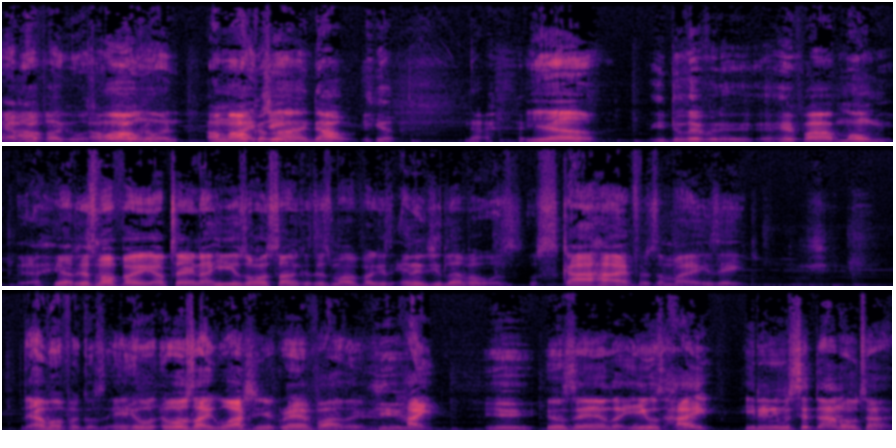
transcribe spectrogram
That I'm al- motherfucker was I'm on alka- one. I'm on IG. alkalined out. Yeah. Nah, Yo, he delivered a, a hip hop moment. yeah, this motherfucker, I'm telling you now, he is on something because this motherfucker's energy level was, was sky high for somebody his age. That motherfucker was, it was, it was like watching your grandfather Yeah. hype. Yeah, You know what I'm saying? Like, he was hype. He didn't even sit down the whole time.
